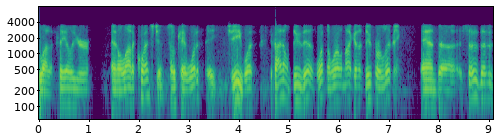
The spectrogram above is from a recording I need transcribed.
a lot of failure, and a lot of questions. Okay, what if, gee, what if I don't do this? What in the world am I going to do for a living? And uh, so, those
